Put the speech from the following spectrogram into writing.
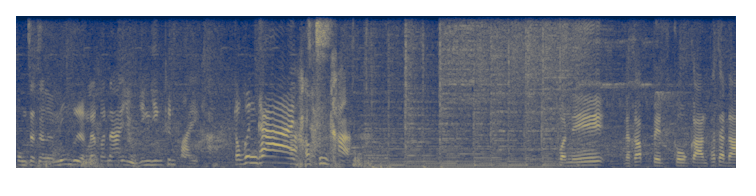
คงจะเจริญรุ่งเรืองแล้วก็น่าอยู่ยิ่งยิ่งขึ้นไปค่ะขอบคุณค่ะขอบคุณค่ะ วันนี้ นะครับเป็นโครงการพัฒนา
